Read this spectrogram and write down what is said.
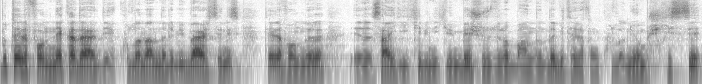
Bu telefon ne kadar diye kullananları bir verseniz telefonları e, sanki 2000-2500 lira bandında bir telefon kullanıyormuş hissi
